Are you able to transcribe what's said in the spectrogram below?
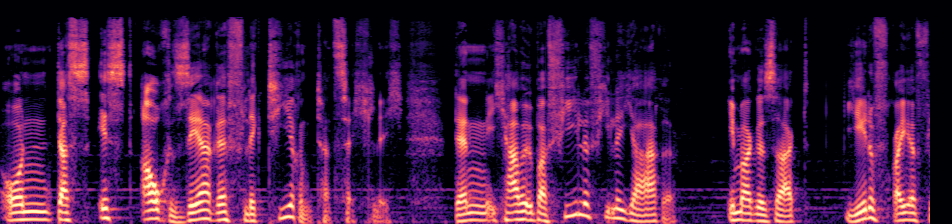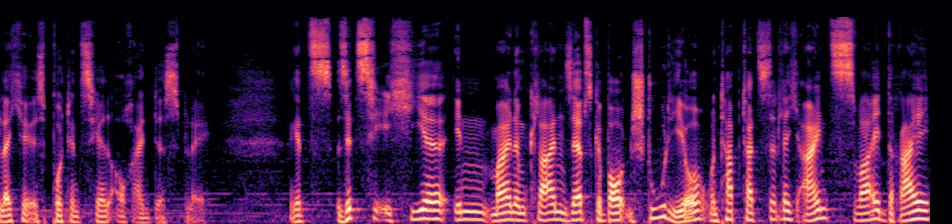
Und das ist auch sehr reflektierend tatsächlich. Denn ich habe über viele, viele Jahre immer gesagt, jede freie Fläche ist potenziell auch ein Display. Jetzt sitze ich hier in meinem kleinen selbstgebauten Studio und habe tatsächlich eins, zwei, drei,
